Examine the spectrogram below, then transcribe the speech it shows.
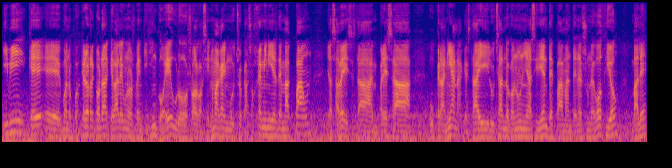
y vi que, eh, bueno, pues quiero recordar que vale unos 25 euros o algo así, no me hagáis mucho caso. Gemini es de MacPound, ya sabéis, esta empresa ucraniana que está ahí luchando con uñas y dientes para mantener su negocio, ¿vale?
